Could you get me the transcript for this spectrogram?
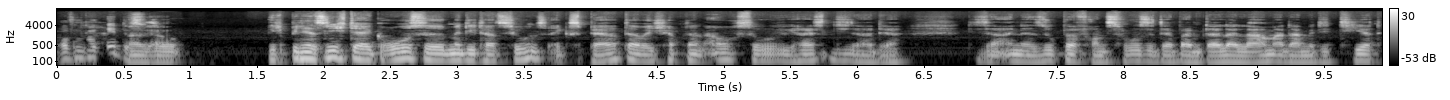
Offenbar geht es also, ja. Ich bin jetzt nicht der große Meditationsexperte, aber ich habe dann auch so, wie heißt dieser, der, dieser eine super Franzose, der beim Dalai Lama da meditiert,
